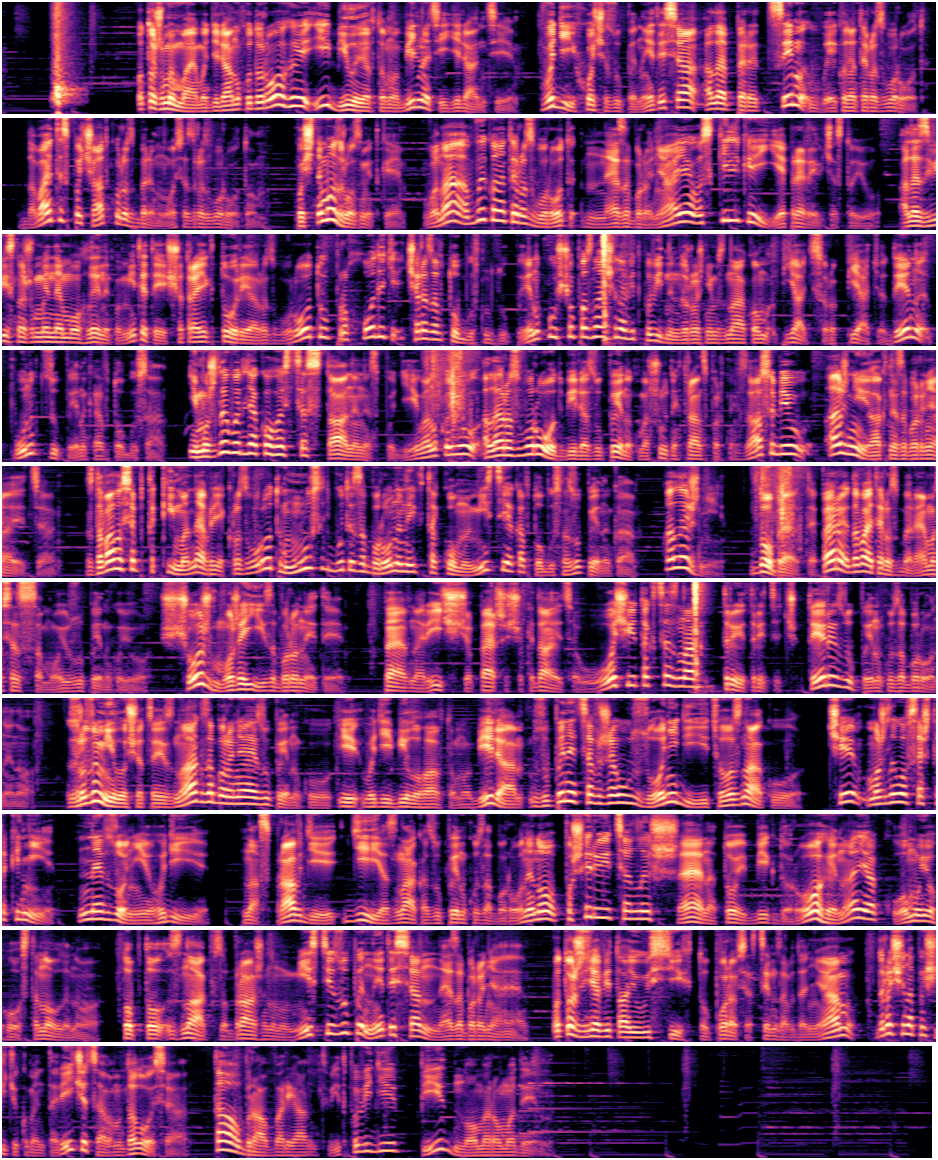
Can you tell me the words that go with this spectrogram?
Отож, ми маємо ділянку дороги і білий автомобіль на цій ділянці. Водій хоче зупинитися, але перед цим виконати розворот. Давайте спочатку розберемося з розворотом. Почнемо з розмітки. Вона виконати розворот не забороняє, оскільки є преривчастою. Але звісно ж, ми не могли не помітити, що траєкторія розвороту проходить через автобусну зупинку, що позначена відповідним дорожнім знаком 5.45.1 пункт зупинки автобуса. І можливо для когось це стане несподіванкою, але розворот біля зупинок маршрутних транспортних засобів аж ніяк не забороняється. Здавалося б, такий маневр, як розворот, мусить бути заборонений в такому місці, як автобусна зупинка. Але ж ні. Добре, тепер давайте розберемося з самою зупинкою. Що ж може її заборонити? Певна річ, що перше, що кидається у очі, так це знак 3.34 зупинку заборонено. Зрозуміло, що цей знак забороняє зупинку, і водій білого автомобіля зупиниться вже у зоні дії цього знаку. Чи, можливо, все ж таки ні, не в зоні його дії. Насправді, дія знака зупинку заборонено поширюється лише на той бік дороги, на якому його встановлено. Тобто знак в зображеному місці зупинитися не забороняє. Отож, я вітаю усіх, хто порався з цим завданням. До речі, напишіть у коментарі, чи це вам вдалося, та обрав варіант відповіді під номером 1.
